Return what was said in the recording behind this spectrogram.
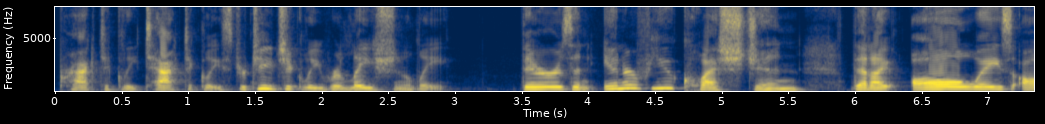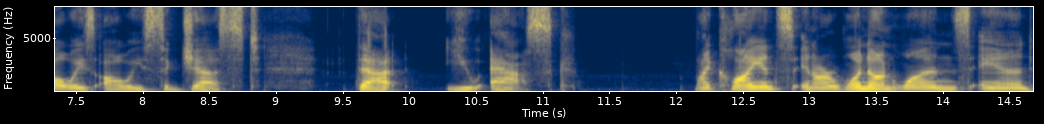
practically, tactically, strategically, relationally. There is an interview question that I always, always, always suggest that you ask my clients in our one on ones and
